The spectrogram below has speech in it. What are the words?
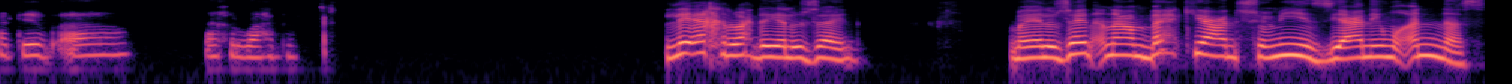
هتبقى آخر واحدة. ليه آخر وحده يا لوجين؟ ما يا لوجين أنا عم بحكي عن شميز يعني مؤنث.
